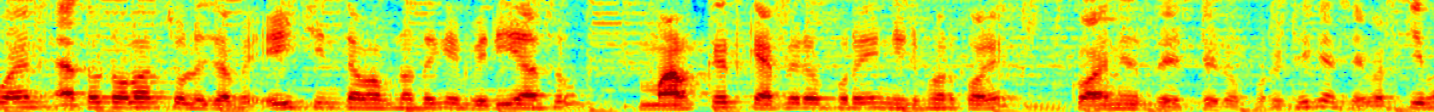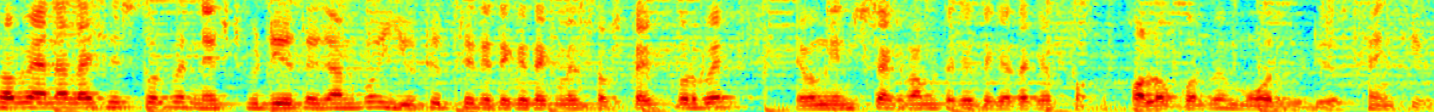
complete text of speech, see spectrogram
কয়েন এত ডলার চলে যাবে, এই চিন্তা ভাবনা থেকে বেরিয়ে আসো। মার্কেট ক্যাপের ওপরেই নির্ভর করে কয়েনের রেটের ওপরে, ঠিক আছে? এবার কীভাবে অ্যানালাইসিস করবে নেক্সট ভিডিওতে জানব। ইউটিউব থেকে দেখে থাকলে সাবস্ক্রাইব করবে এবং ইনস্টাগ্রাম থেকে দেখে থাকে ফলো করবে মোর ভিডিওস থ্যাংক ইউ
